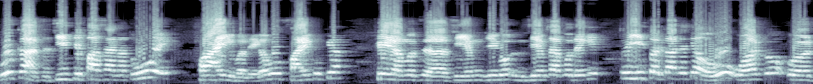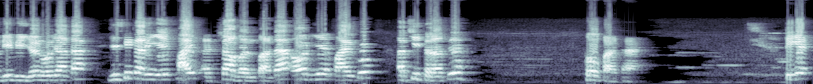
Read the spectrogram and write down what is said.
वो कहा सचिव के पास आएगा तो वो एक फ़ाइल बनेगा। वो फ़ाइल को क्या? फिर हम सीएम जी को सीएम साहब को देंगे। तो इस प्रकार से क्या हो वर्क डिवीज़न हो जाता है, जिसके कारण ये फ़ाइल अच्छा बन पाता है और ये फ़ाइल को अच्छी तरह से हो पाता है। ठीक है?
